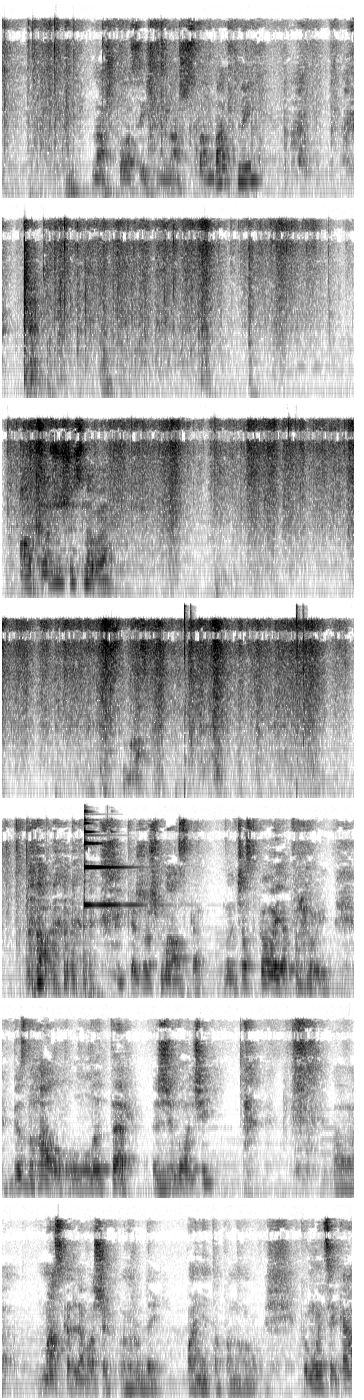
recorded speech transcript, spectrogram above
Наш класичний, наш стандартний. Так. А, це вже щось нове. Маска. Кажу ж маска. Ну, частково я правий. Бюстгальтер жіночий. Е, Маска для ваших грудей, пані та панове. Кому цікаво,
